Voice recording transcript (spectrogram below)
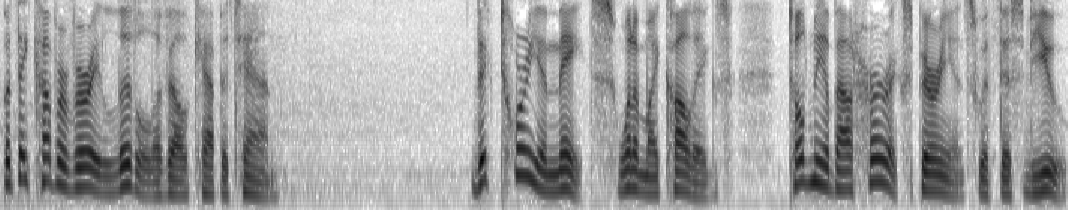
but they cover very little of El Capitan. Victoria Mates, one of my colleagues, told me about her experience with this view.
